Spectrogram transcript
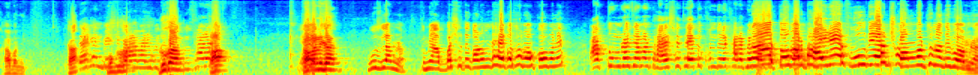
খা পানি। খা। দেখেন, বেশি বাড়াবাড়ি ঢুকা। খা। খা পানি খা। বুঝলাম না। তুমি আব্বার সাথে গরম দেখায় কথা মো- কও মানে। আর তোমরা যে আমার ভাইয়ের সাথে এতক্ষণ ধরে খারাপ না ব্যবহার করতেছো, তোমার ভাইরে ফুল দিয়ে সম্বর্ধনা দেব আমরা।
